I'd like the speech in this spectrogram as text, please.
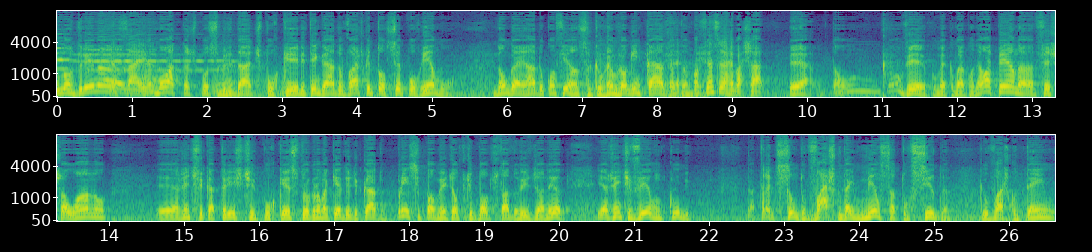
O Londrina Pensar aí, né? remota as possibilidades, porque ele tem ganhado o Vasco e torcer pro Remo, não ganhado confiança, que o Remo joga em casa também. Confiança já rebaixado. É, então vamos ver como é que vai acontecer. É uma pena fechar o ano. É, a gente fica triste porque esse programa aqui é dedicado principalmente ao futebol do estado do Rio de Janeiro e a gente vê um clube da tradição do Vasco, da imensa torcida que o Vasco tem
